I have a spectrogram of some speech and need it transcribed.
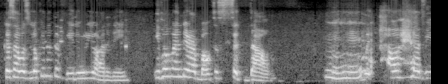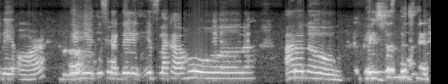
because I was looking at the video the other day, even when they're about to sit down, mm-hmm. with how heavy they are, yeah. it, it's like they, it's like a whole. I don't know. It's just movement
